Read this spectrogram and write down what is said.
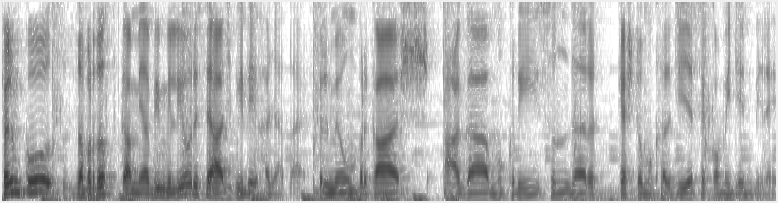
फ़िल्म को ज़बरदस्त कामयाबी मिली और इसे आज भी देखा जाता है। फ़िल्म में ओम प्रकाश आगा, मुकरी, सुंदर कैस्टो मुखर्जी जैसे कॉमेडियन भी रहे।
